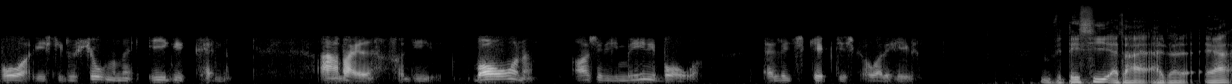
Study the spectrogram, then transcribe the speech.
hvor institutionerne ikke kan arbejde, fordi borgerne, også de menige borgere, er lidt skeptiske over det hele. Vil det sige, at der er, at der er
